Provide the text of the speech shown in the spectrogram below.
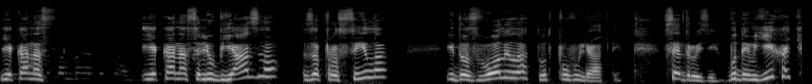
яка нас, яка нас люб'язно запросила і дозволила тут погуляти. Все, друзі, будемо їхати.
